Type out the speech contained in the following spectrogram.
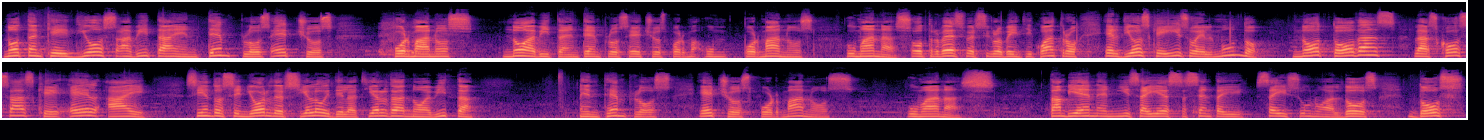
Notan que Dios habita en templos hechos por manos, no habita en templos hechos por, manos humanas. Otra vez, versículo 24, el Dios que hizo el mundo, no todas las cosas que Él hay, siendo Señor del cielo y de la tierra, no habita en templos hechos por manos humanas. También en Isaías 66, 1 al 2, 2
